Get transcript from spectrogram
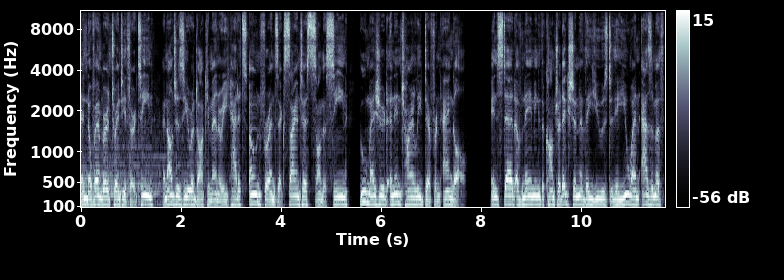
In November 2013, an Al Jazeera documentary had its own forensic scientists on the scene who measured an entirely different angle. Instead of naming the contradiction, they used the UN azimuth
